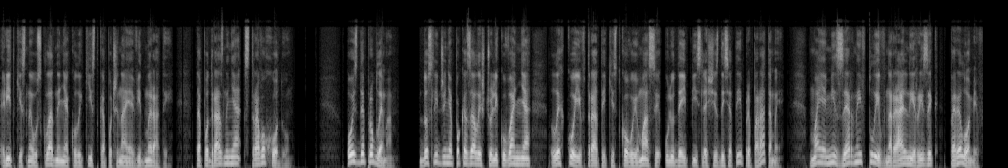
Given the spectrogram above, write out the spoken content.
рідкісне ускладнення, коли кістка починає відмирати, та подразнення стравоходу. Ось де проблема. Дослідження показали, що лікування легкої втрати кісткової маси у людей після 60 препаратами має мізерний вплив на реальний ризик переломів.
